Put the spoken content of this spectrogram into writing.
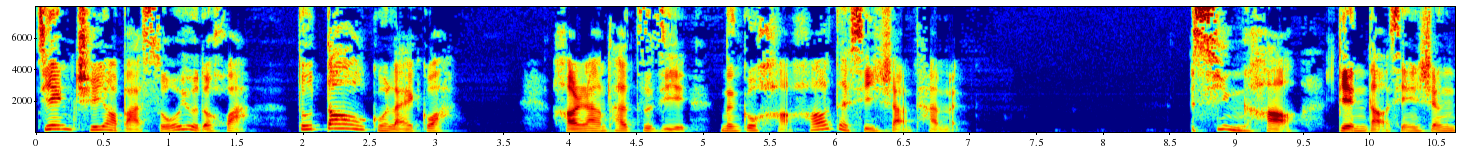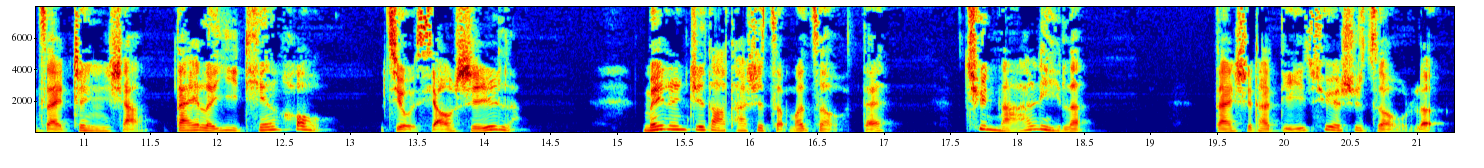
坚持要把所有的画都倒过来挂，好让他自己能够好好的欣赏它们。幸好，颠倒先生在镇上待了一天后就消失了，没人知道他是怎么走的，去哪里了。但是他的确是走了。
